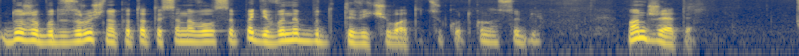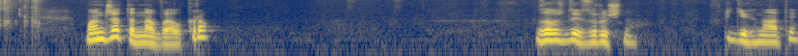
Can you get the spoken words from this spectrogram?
дуже буде зручно кататися на велосипеді. Ви не будете відчувати цю куртку на собі. Манжети. Манжета на велкро. Завжди зручно підігнати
